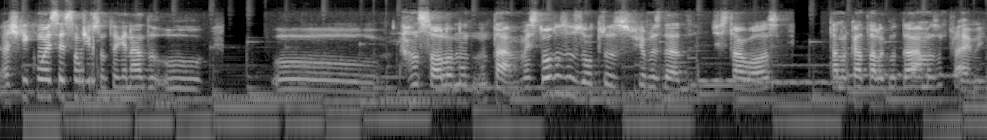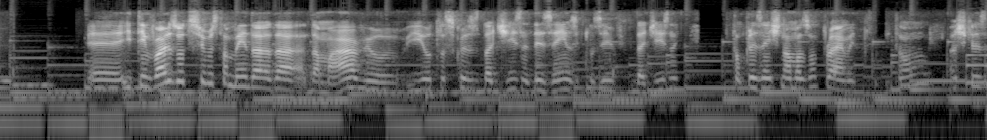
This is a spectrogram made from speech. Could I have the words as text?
Acho que com exceção de, não enganado, o, o Han Solo não, não tá. Mas todos os outros filmes da, de Star Wars tá no catálogo da Amazon Prime. É, e tem vários outros filmes também da, da, da, Marvel e outras coisas da Disney, desenhos inclusive da Disney, estão presentes na Amazon Prime. Então acho que eles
